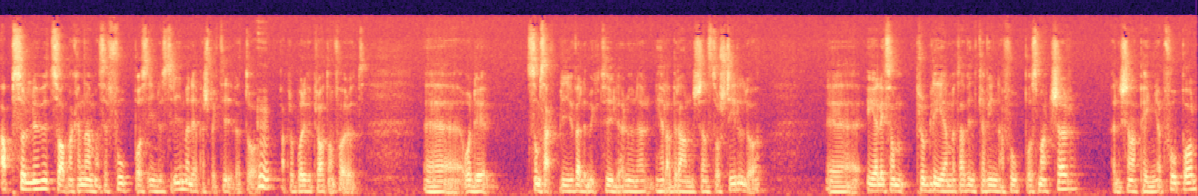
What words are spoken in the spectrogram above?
absolut så att man kan närma sig fotbollsindustrin med det perspektivet. Då, Apropå det vi pratade om förut. Eh, och det som sagt blir ju väldigt mycket tydligare nu när hela branschen står still. Då. Eh, är liksom problemet att vi inte kan vinna fotbollsmatcher eller tjäna pengar på fotboll?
